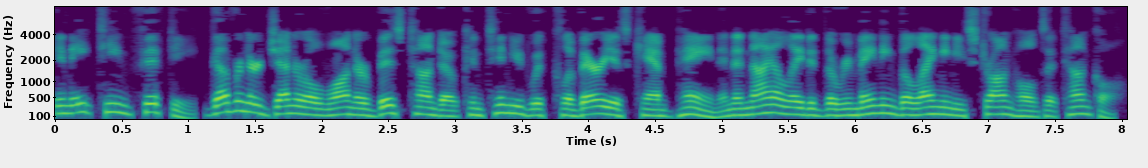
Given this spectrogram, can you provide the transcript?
In 1850, Governor-General Juan Urbiztondo continued with Claveria's campaign and annihilated the remaining Balangini strongholds at Tuncal.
